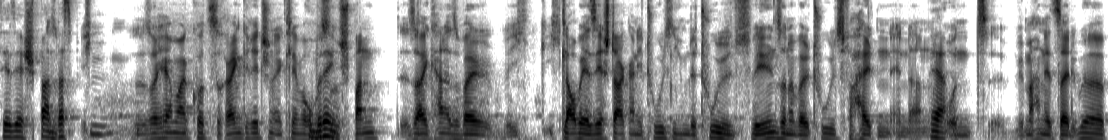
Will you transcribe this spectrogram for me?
sehr, sehr spannend. Also ich, soll ich ja mal kurz reingerätschen und erklären, warum Unbedingt. es so spannend sein kann? Also, weil ich, ich glaube ja sehr stark an die Tools, nicht um der Tools willen, sondern weil Tools Verhalten ändern. Ja. Und wir machen jetzt seit über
